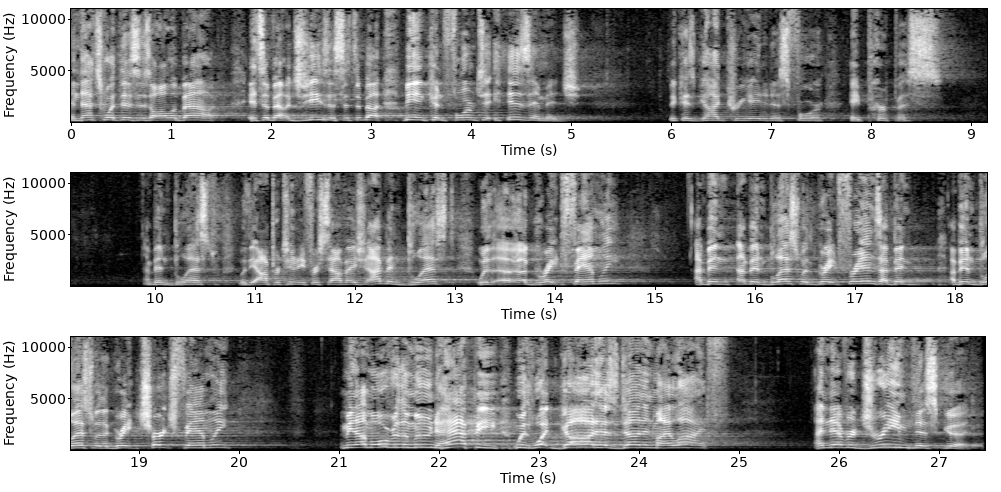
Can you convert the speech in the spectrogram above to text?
And that's what this is all about. It's about Jesus. It's about being conformed to his image because God created us for a purpose. I've been blessed with the opportunity for salvation. I've been blessed with a, a, great family. I've been, I've been blessed with great friends. I've been, I've been blessed with a great church family. I mean, I'm over the moon happy with what God has done in my life. I never dreamed this good.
